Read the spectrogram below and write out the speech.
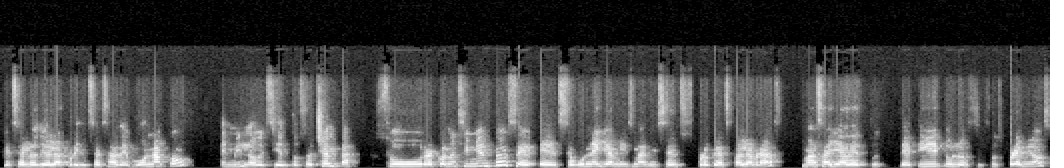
que se lo dio la princesa de Mónaco en 1980. Su reconocimiento, eh, según ella misma dice en sus propias palabras, más allá de títulos y sus premios,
